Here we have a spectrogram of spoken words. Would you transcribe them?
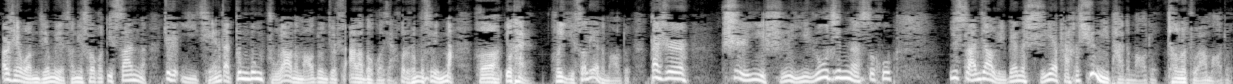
而且我们节目也曾经说过，第三呢，就是以前在中东主要的矛盾就是阿拉伯国家或者说穆斯林吧和犹太人和以色列的矛盾。但是事易时移，如今呢，似乎伊斯兰教里边的什叶派和逊尼派的矛盾成了主要矛盾。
